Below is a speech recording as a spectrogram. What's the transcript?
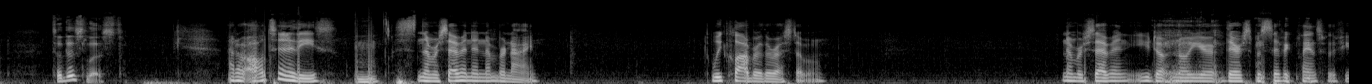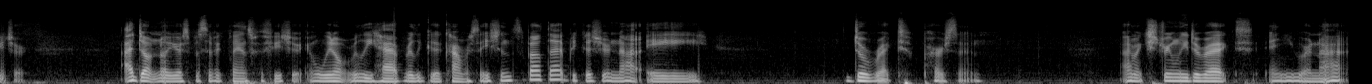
to this list? Out of all 10 of these, Mhm. number seven and number nine, we clobber the rest of them. Number seven, you don't know your their specific plans for the future. I don't know your specific plans for the future, and we don't really have really good conversations about that because you're not a direct person. I'm extremely direct, and you are not.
